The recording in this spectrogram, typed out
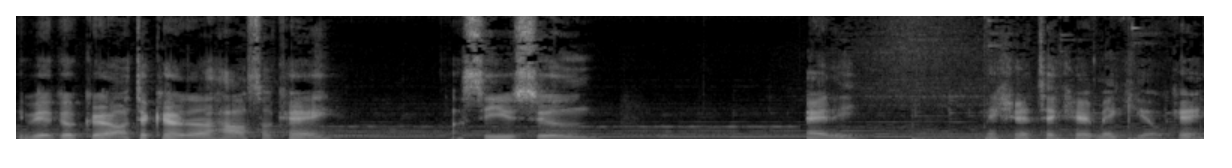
You be a good girl. I'll take care of the house, okay? I'll see you soon. Eddie, make sure to take care of Mikki, okay?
